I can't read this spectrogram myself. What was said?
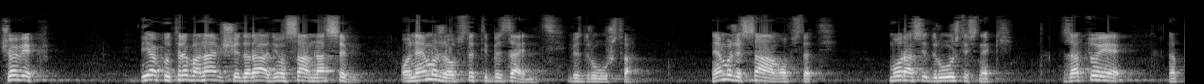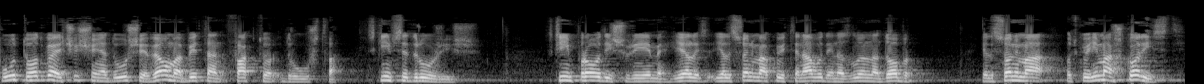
Čovjek, iako treba najviše da radi on sam na sebi, on ne može opstati bez zajednici, bez društva. Ne može sam opstati. Mora se družiti s nekim. Zato je na putu odgoja i čišćenja duše veoma bitan faktor društva. S kim se družiš? S kim provodiš vrijeme? Je li, je li s onima koji te navode na zlo ili na dobro? Je li s onima od kojih imaš koristi?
